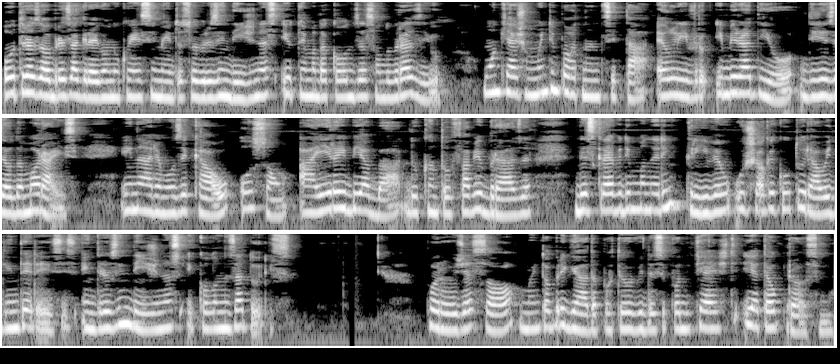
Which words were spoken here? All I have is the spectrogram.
outras obras agregam no conhecimento sobre os indígenas e o tema da colonização do Brasil. Uma que acho muito importante citar é o livro Ibiradiô, de Giselda Moraes, e na área musical, o som Aira e Biabá, do cantor Fábio Braza, descreve de maneira incrível o choque cultural e de interesses entre os indígenas e colonizadores. Por hoje é só. Muito obrigada por ter ouvido esse podcast e até o próximo.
